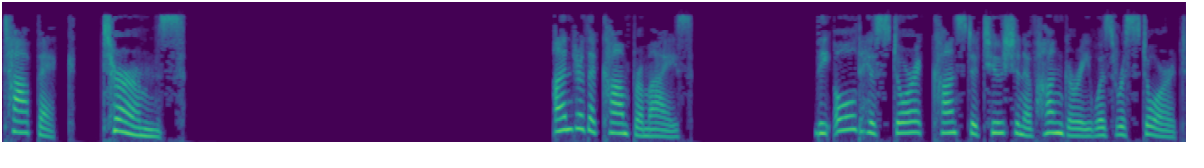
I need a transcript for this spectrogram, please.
Topic: Terms. Under the compromise, the old historic constitution of Hungary was restored.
